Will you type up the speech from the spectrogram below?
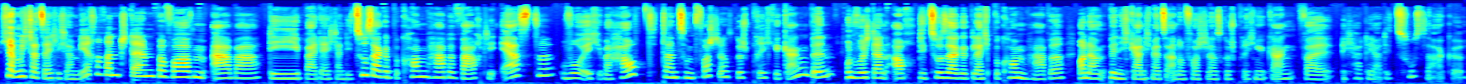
Ich habe mich tatsächlich an mehreren Stellen beworben, aber die, bei der ich dann die Zusage bekommen habe, war auch die erste, wo ich überhaupt dann zum Vorstellungsgespräch gegangen bin und wo ich dann auch die Zusage gleich bekommen habe. Und dann bin ich gar nicht mehr zu anderen Vorstellungsgesprächen gegangen, weil ich hatte ja die Zusage.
